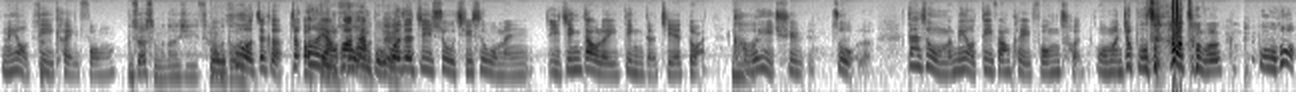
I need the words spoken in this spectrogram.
没有地可以封。你说什么东西？捕获这个就二氧化碳捕获这技术，其实我们已经到了一定的阶段，可以去做了，但是我们没有地方可以封存，我们就不知道怎么捕获，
